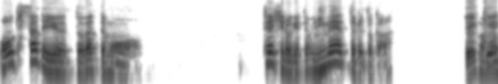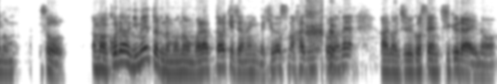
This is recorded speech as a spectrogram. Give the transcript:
大きさで言うと、だってもう、手広げても2メートルとかでけ？そう。あまあ、これを2メートルのものをもらったわけじゃないんだけど、その端っこのね、あの15センチぐらいの、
